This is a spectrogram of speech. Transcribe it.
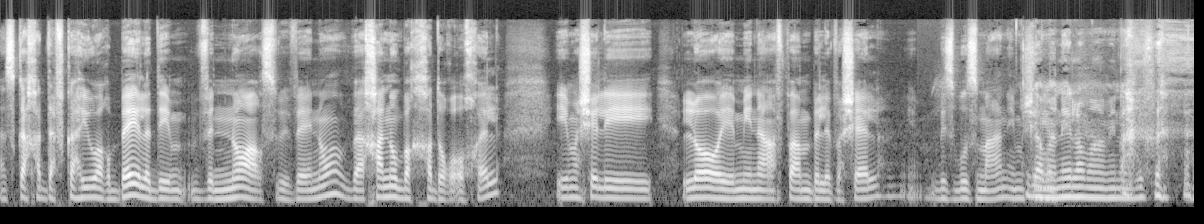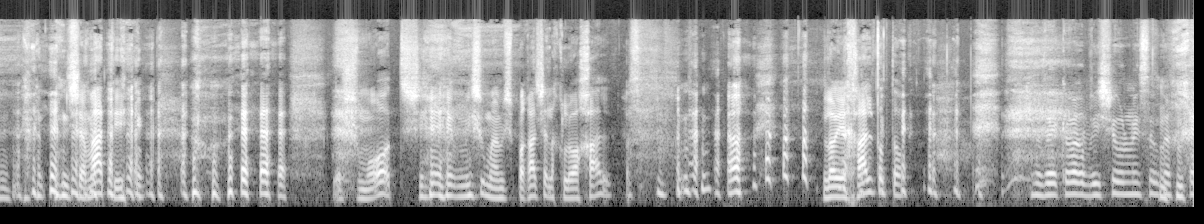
אז ככה דווקא היו הרבה ילדים ונוער סביבנו, ואכלנו בחדר אוכל. אימא שלי לא האמינה אף פעם בלבשל, בזבוז זמן. אימא שלי... גם אני לא מאמינה בזה. אני שמעתי. יש שמועות שמישהו מהמשפחה שלך לא אכל. לא יאכלת אותו. זה כבר בישול מסוג אחר.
